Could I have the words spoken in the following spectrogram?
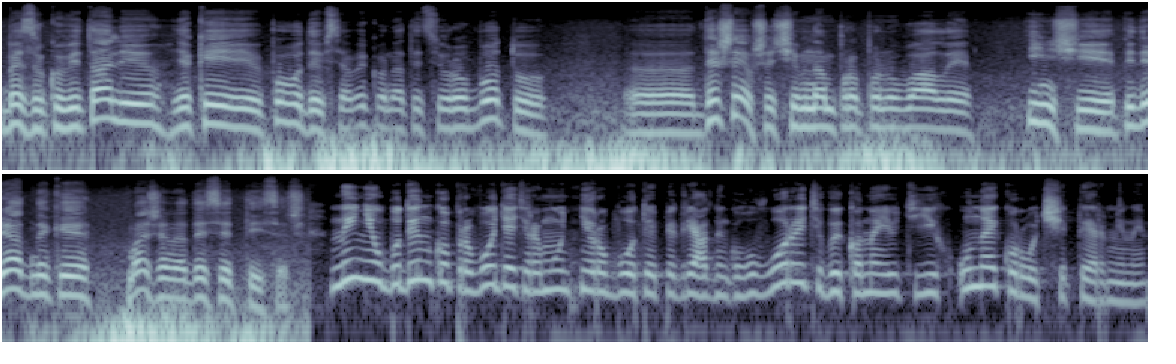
Безруку Віталію, який погодився виконати цю роботу е, дешевше, ніж нам пропонували інші підрядники, майже на 10 тисяч. Нині у будинку проводять ремонтні роботи. Підрядник говорить, виконають їх у найкоротші терміни.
